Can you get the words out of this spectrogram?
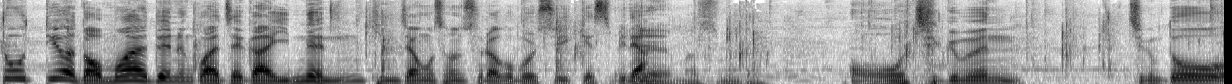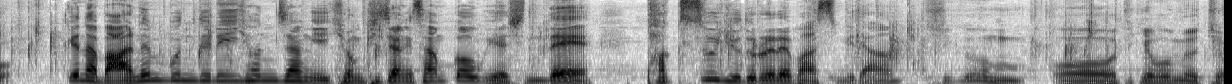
또 뛰어넘어야 되는 과제가 있는 김장호 선수라고 볼 수 있겠습니다. 예, 맞습니다. 오, 지금은 지금 또 꽤나 많은 분들이 현장 이 경기장에서 함께하고 계신데 박수 유도를 해봤습니다. 지금 어, 어떻게 보면 저,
